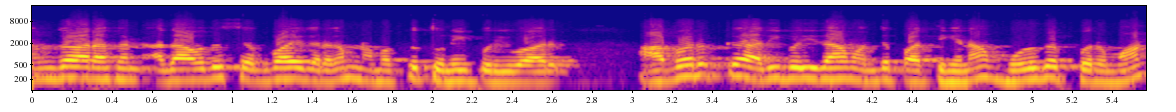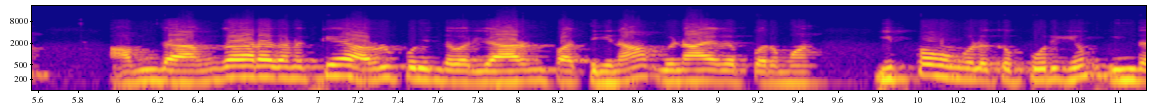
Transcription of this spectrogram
அங்காரகன் அதாவது செவ்வாய் கிரகம் நமக்கு துணை புரிவாரு. அவருக்கு அதிபதி தான் வந்து பாத்தீங்கன்னா முருகப்பெருமான். அந்த அங்காரகனுக்கே அருள் புரிந்தவர் யாருன்னு பாத்தீங்கன்னா விநாயக பெருமான். இப்ப உங்களுக்கு புரியும் இந்த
